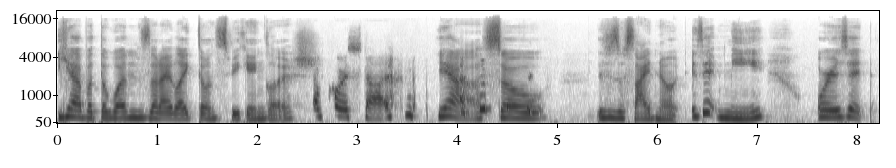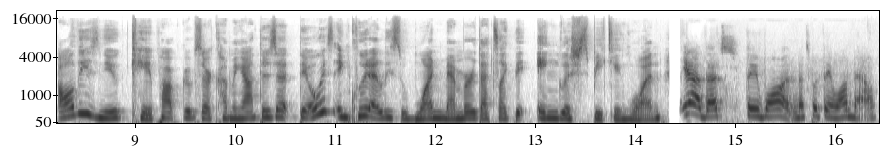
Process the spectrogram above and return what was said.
Yeah, but the ones that I like don't speak English. Of course not. Yeah, so this is a side note. Is it me or is it all these new K-pop groups that are coming out? There's a they always include at least one member that's like the English speaking one. yeah, that's they want. That's what they want now.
